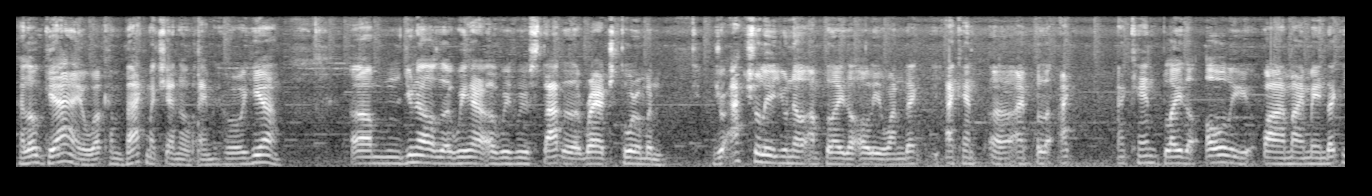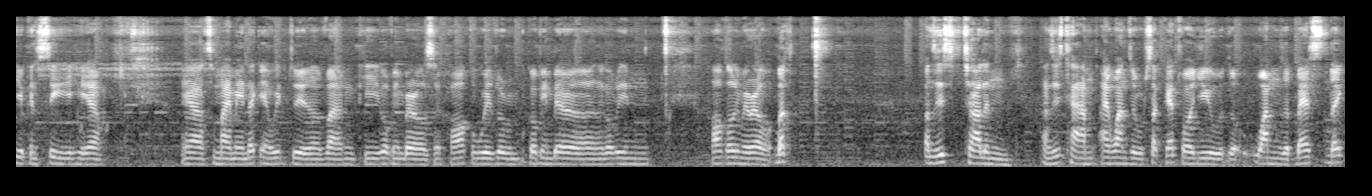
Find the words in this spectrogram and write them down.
Hello guys, welcome back my channel. I'm here. Um, you know that we have we will start the rare tournament. You actually you know I'm play the only one deck. I can uh, I play I I can play the only one my main deck. You can see here. Yeah, it's my main deck and with the Van Key Goblin Barrel, Hawk with Goblin Barrel, Goblin Hawk Goblin Barrel. But on this challenge, on this time, I want to suggest for you the one the best deck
